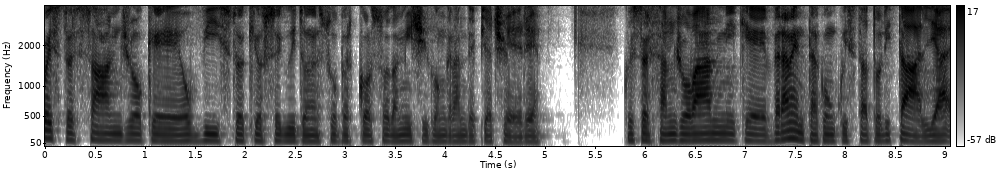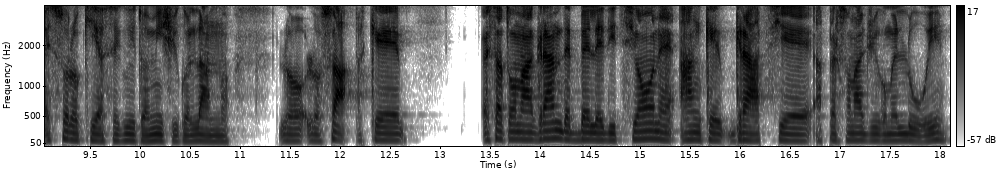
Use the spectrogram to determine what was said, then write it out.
Questo è il Sangio che ho visto e che ho seguito nel suo percorso da amici con grande piacere. Questo è il San Giovanni che veramente ha conquistato l'Italia e solo chi ha seguito Amici quell'anno lo, lo sa perché è stata una grande e bella edizione anche grazie a personaggi come lui.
